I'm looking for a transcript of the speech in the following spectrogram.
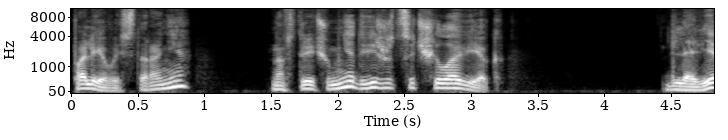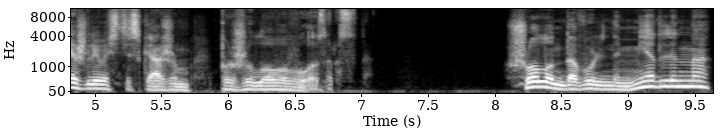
по левой стороне, навстречу мне движется человек, для вежливости, скажем, пожилого возраста. Шел он довольно медленно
